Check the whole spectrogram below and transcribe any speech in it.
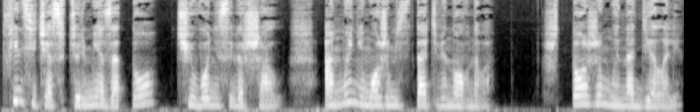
Финн сейчас в тюрьме за то, чего не совершал, а мы не можем сдать виновного. Что же мы наделали?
